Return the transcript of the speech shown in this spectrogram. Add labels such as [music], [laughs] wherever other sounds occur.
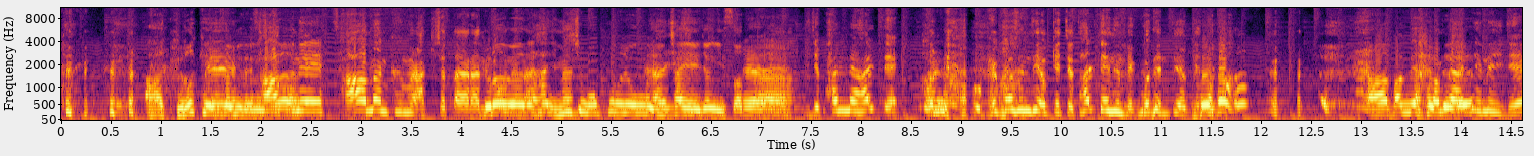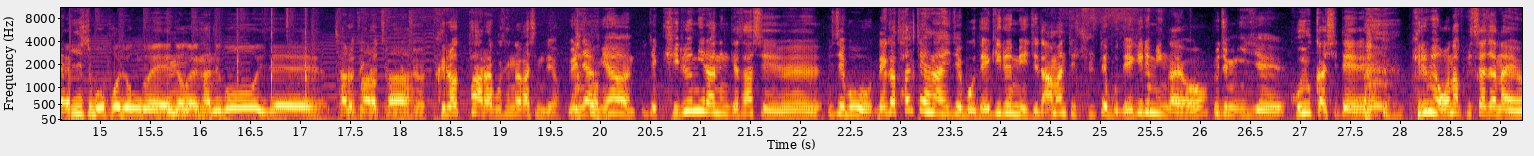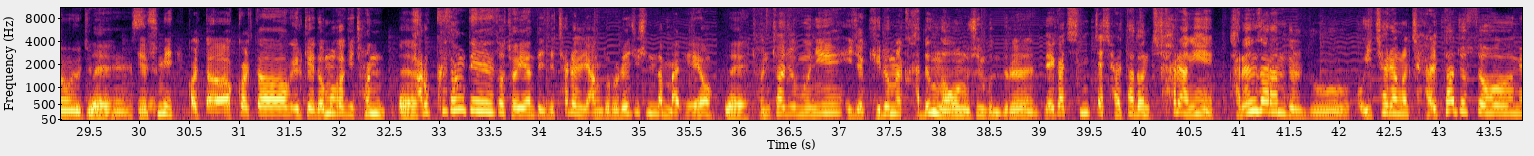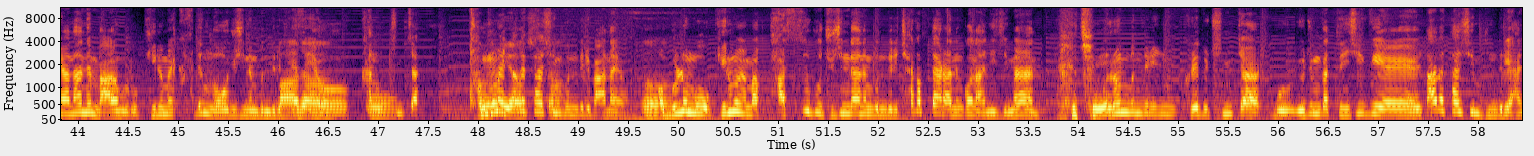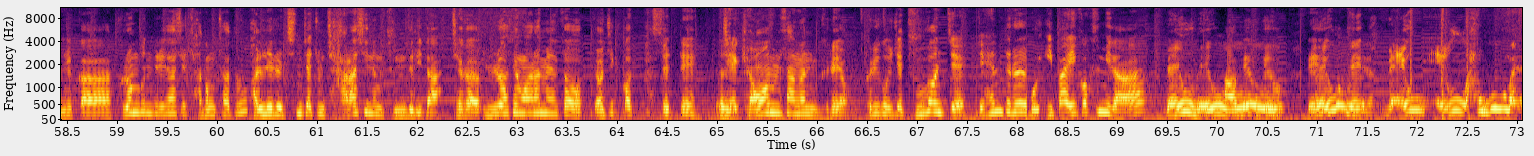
[laughs] 아, 그렇게 해석이 되는구나. 4분의 4만큼을 아끼셨다라는 그러면 한 아니지만, 25% 정도 아, 이 차에 이- 애정이 있었다. 예, 이제 판매할 때 판매- 100%였겠죠. 탈 때는 100%였겠죠. [laughs] 아, 판매할 판매할 때는 때는 이제 25% 정도의 애정을 음. 가지고 이제 차를 그렇죠, 팔았다. 그렇죠, 그렇죠. 그렇다라고 생각하시면 돼요. 왜냐하면 [laughs] 이제 기름이라는 게 사실 이제 뭐 내가 탈 때나 이제 뭐 내 기름이 이제 남한테 줄 때 뭐 내 기름인가요? 요즘 이제 고유가 시대에 [laughs] 기름이 워낙 비싸잖아요. 요즘에 네. 예, 숨이 껄떡껄떡 이렇게 넘어가기 전 네. 바로 그 상태에서 저희한테 이제 차를 양도를 해주신단 말이에요. 네. 전차 주문이 이제 기름을 가득 넣어 놓으신 분들은 내가 진짜 잘 타던 차량이 다른 사람들도 어, 이 차량을 잘 타줬으면 하는 마음으로 기름을 가득 넣어 주시는 분들이 맞아. 계세요. 간혹 어. 진짜 정말 감동이야, 따뜻하신 진짜. 분들이 많아요. 어, 어, 물론 뭐 기름을 막 다 쓰고 주신다는 분들이 차갑다라는 건 아니지만 [laughs] 그치? 그런 분들이 그래도 진짜 뭐 요즘 같은 시기에 따뜻하신 분들이 아닐까 그런 분들이 사실 자동차도 관리를 진짜 좀 잘하시는 분들이다 제가 딜러 생활하면서 여지껏 봤을 때 제 여지- 경험상은 그래요 그리고 이제 두 번째 이제 핸들을 뭐 이빠이 꺾습니다 매우 매우 아 매우 매우 매우 매우. 매우 매우 한국말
